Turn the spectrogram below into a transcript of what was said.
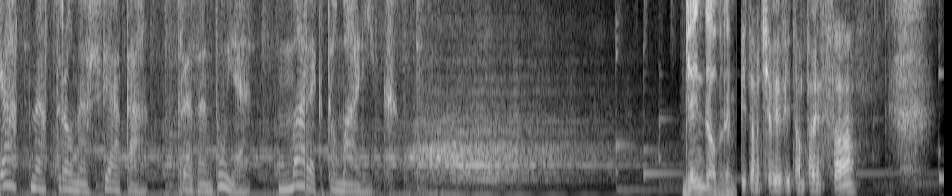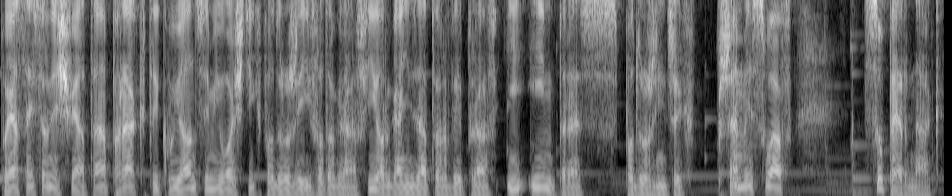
Jasna strona świata prezentuje Marek Tomalik. Dzień dobry. Witam Ciebie, witam Państwa. Po jasnej stronie świata praktykujący miłośnik podróży i fotografii, organizator wypraw i imprez podróżniczych Przemysław Supernak.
